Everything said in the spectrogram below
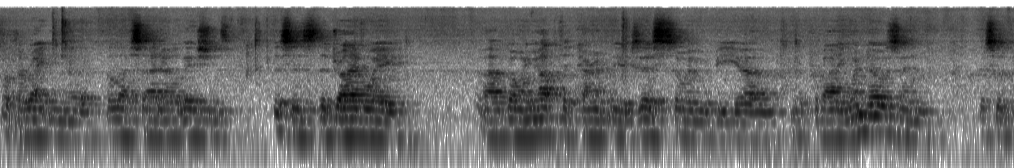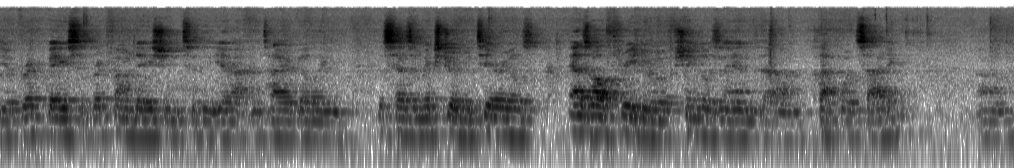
both the right and the, the left side elevations. This is the driveway uh, going up that currently exists, so it would be um, you know, providing windows, and this would be a brick base, a brick foundation to the uh, entire building. This has a mixture of materials, as all three do, of shingles and um, clapboard siding. Um,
